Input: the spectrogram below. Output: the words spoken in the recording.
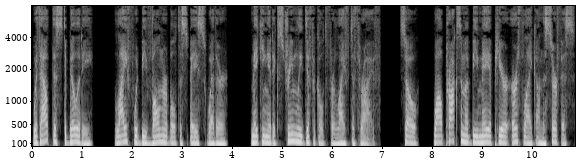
Without this stability, life would be vulnerable to space weather, making it extremely difficult for life to thrive. So, while Proxima b may appear Earth-like on the surface,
